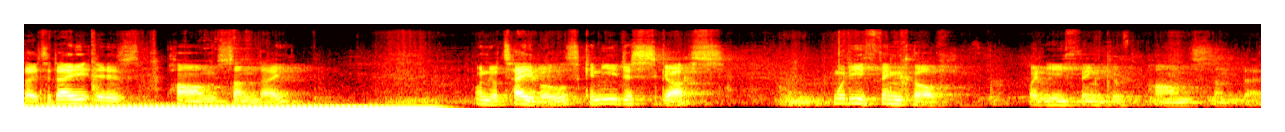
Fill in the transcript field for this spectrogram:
So today is Palm Sunday. On your tables, can you discuss what do you think of when you think of Palm Sunday?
